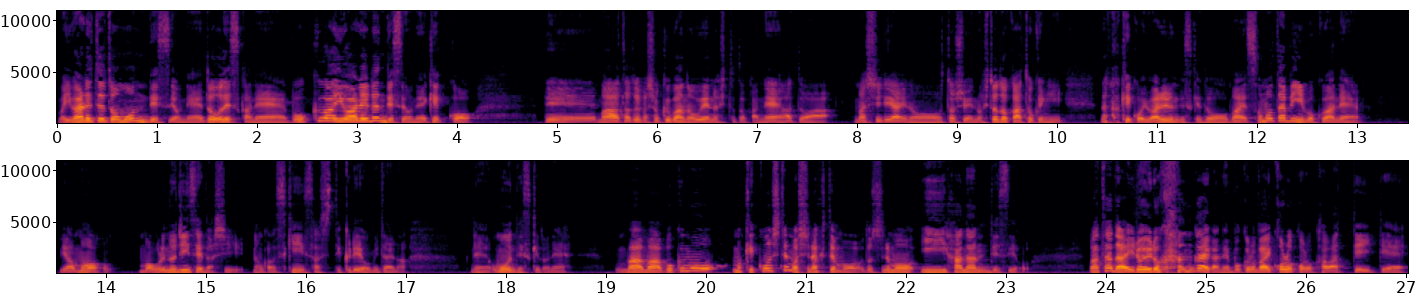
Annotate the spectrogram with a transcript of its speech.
まあ、言われてると思うんですよね。どうですかね？僕は言われるんですよね、結構。で、まあ、例えば職場の上の人とかね、あとは、まあ、知り合いの年上の人とか特になんか結構言われるんですけど、まあ、その度に僕はね、いや、もう、まあ、俺の人生だし、なんか好きにさせてくれよ、みたいな、ね、思うんですけどね。まあまあ、僕も、まあ、結婚してもしなくても、どっちでもいい派なんですよ。まあ、ただ、いろいろ 考えがね、僕の場合、コロコロ変わっていて、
